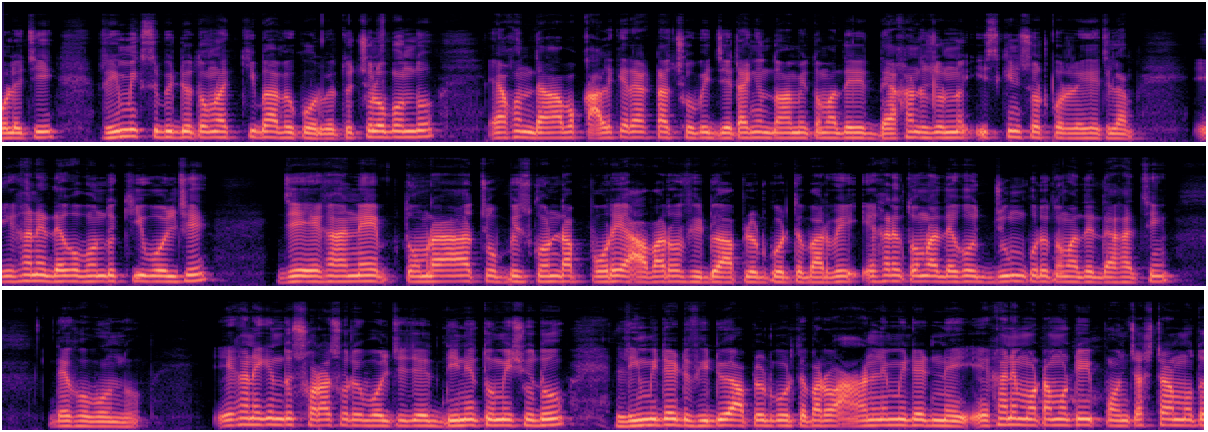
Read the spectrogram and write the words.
বলেছি রিমিক্স ভিডিও তোমরা কীভাবে করবে। তো চলো বন্ধু, এখন দেখাবো কালকের একটা ছবি, যেটা কিন্তু আমি তোমাদের দেখানোর জন্য স্ক্রিনশট করে রেখেছিলাম। এখানে দেখো বন্ধু, কি বলছে? যে এখানে তোমরা চব্বিশ ঘণ্টা পরে আবারও ভিডিও আপলোড করতে পারবে। এখানে তোমরা দেখো জুম করে তোমাদের দেখাচ্ছি। দেখো বন্ধু, এখানে কিন্তু সরাসরি বলছি যে দিনে তুমি শুধু লিমিটেড ভিডিও আপলোড করতে পারো আনলিমিটেড নেই। এখানে মোটামুটি পঞ্চাশটার মতো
